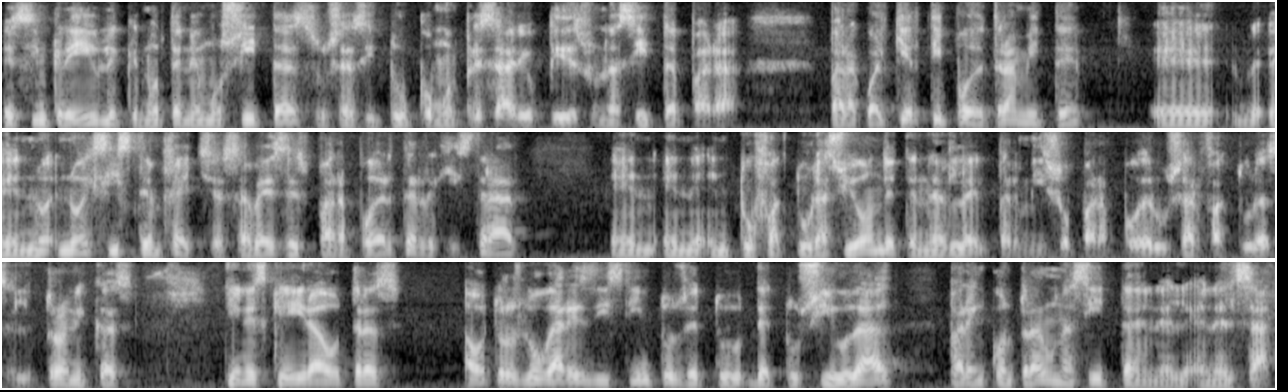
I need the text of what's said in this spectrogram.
es increíble que no tenemos citas, o sea, si tú como empresario pides una cita para, para cualquier tipo de trámite, eh, eh, no, no, existen fechas. A veces para poderte registrar en, en, tu facturación, de tener el permiso para poder usar facturas electrónicas. Tienes que ir a otras a otros lugares distintos de tu, de tu ciudad para encontrar una cita en el, en el SAT.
